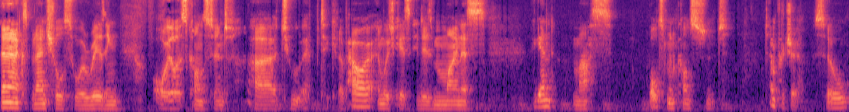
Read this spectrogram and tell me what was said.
Then an exponential, so we're raising Euler's constant uh, to a particular power, in which case it is minus, again, mass, Boltzmann constant, temperature. So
